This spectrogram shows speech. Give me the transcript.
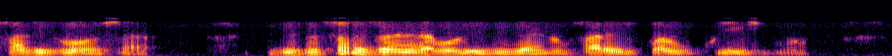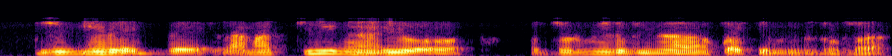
faticosa. Perché per fare satira politica e non fare il qualunquismo bisognerebbe la mattina io ho dormito fino a qualche minuto fa,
